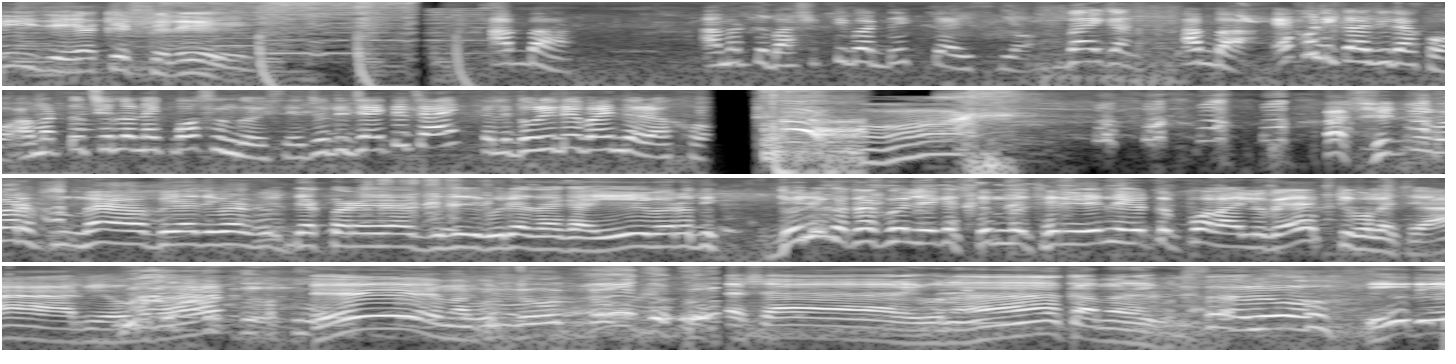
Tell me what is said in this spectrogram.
এই যে একের ছেলে। আব্বা আমার তো বাষট্টি বার দেখতে আইছিল বাইগান আব্বা এখনই কাজই রাখো আমার তো ছেলে অনেক পছন্দ হয়েছে। যদি যাইতে চায় তাহলে দড়ি দিয়ে বাইন্ধে রাখো। আর সেটিবার বিয়া দিবার দেখবার বুঝে ঘুরিয়া জায়গা। এইবার দৈরি কথা কই লেগে সেমনে ছেড়ে এনে তো পলাইলো বে একটি আর বিয়ে এ আমার সার আইব না কামার আইব না। এই রে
